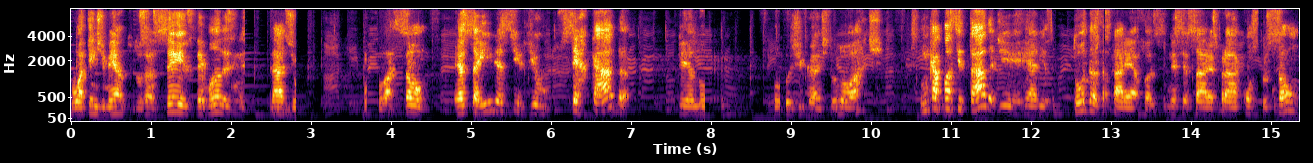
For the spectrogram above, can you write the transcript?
o atendimento dos anseios, demandas e necessidades de uma população, essa ilha se viu cercada pelo gigante do norte, incapacitada de realizar todas as tarefas necessárias para a construção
